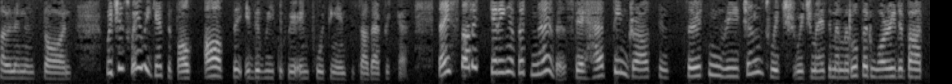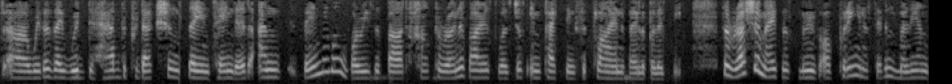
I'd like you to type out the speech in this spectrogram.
Poland and so on, which is where we get the bulk of the, the wheat that we're importing into South Africa. They started getting a bit nervous. There have been droughts in certain regions, which, which made them a little bit worried about uh, whether they would have the production they intended. And then there were worries about how coronavirus was just impacting supply and availability. So Russia made this move of putting in a 7 million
